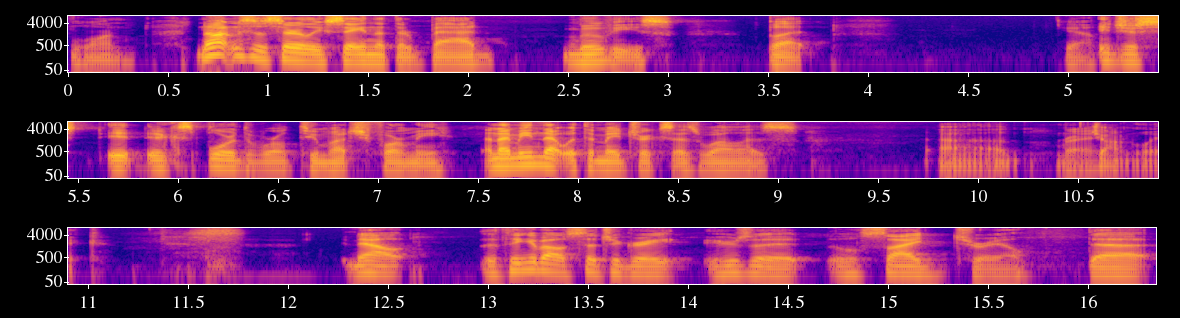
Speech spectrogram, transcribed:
one. Not necessarily saying that they're bad movies, but yeah, it just it explored the world too much for me, and I mean that with the Matrix as well as uh, right. John Wick. Now, the thing about such a great here's a little side trail. The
